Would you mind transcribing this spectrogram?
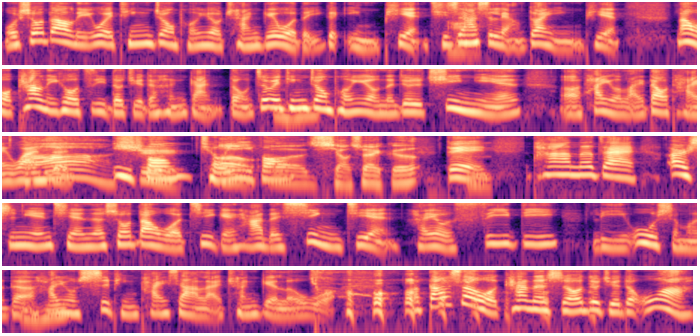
我收到了一位听众朋友传给我的一个影片，其实它是两段影片。那我看了以后，我自己都觉得很感动。这位听众朋友呢，就是去年呃他有来到台湾的易峰、啊是裘易峰。呃呃小帅哥，对、他呢，在二十年前呢，收到我寄给他的信件，还有 CD 礼物什么的，他用视频拍下来传给了我。啊当下我看的时候就觉得哇，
